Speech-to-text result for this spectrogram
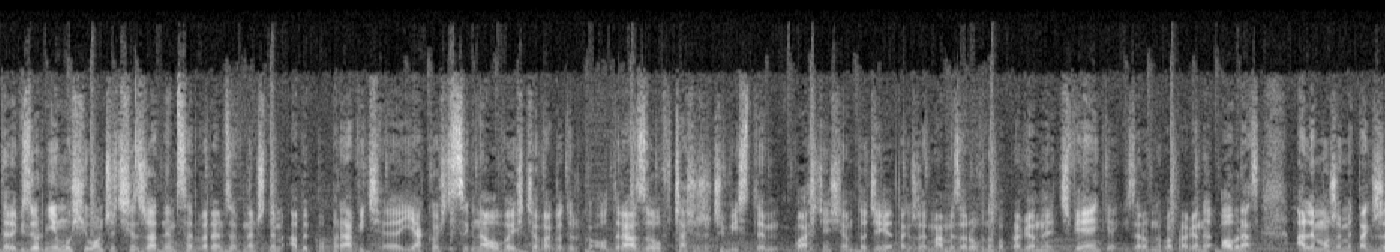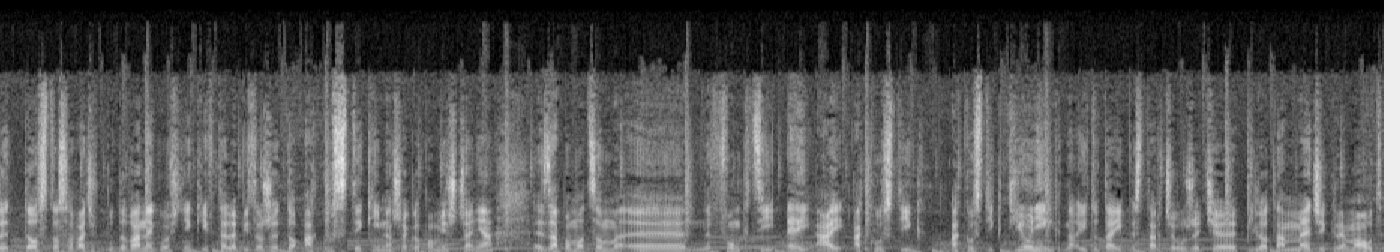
Telewizor nie musi łączyć się z żadnym serwerem zewnętrznym, aby poprawić e, jakość sygnału wejściowego, tylko od razu w czasie rzeczywistym właśnie się to dzieje. Także mamy zarówno poprawiony dźwięk, jak i zarówno poprawiony obraz, ale możemy także dostosować wbudowane głośniki w telewizorze do akustyki naszego pomieszczenia e, za pomocą e, funkcji AI Acoustic, Acoustic Tuning. No i tutaj wystarczy użyć e, pilota Magic Remote,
